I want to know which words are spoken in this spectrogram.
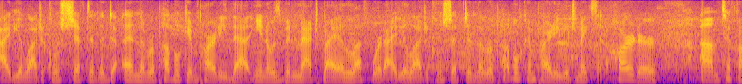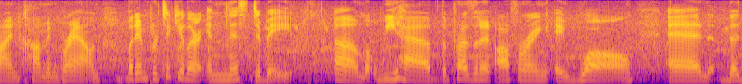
ideological shift in the in the Republican Party that you know has been matched by a leftward ideological shift in the Republican Party, which makes it harder um, to find common ground. But in particular, in this debate, um, we have the president offering a wall, and the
